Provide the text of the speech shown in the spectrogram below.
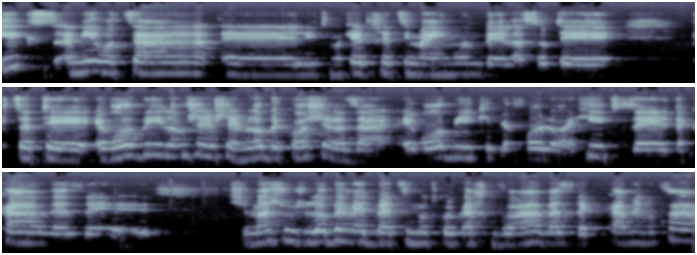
איקס, אני רוצה אה, להתמקד חצי מהאימון בלעשות אה, קצת אירובי, לא משנה שהם לא בכושר, אז האירובי כביכול או ההיט זה דקה ואז... אה, של משהו שלא באמת בעצימות כל כך גבוהה, ואז דקה מנוחה,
